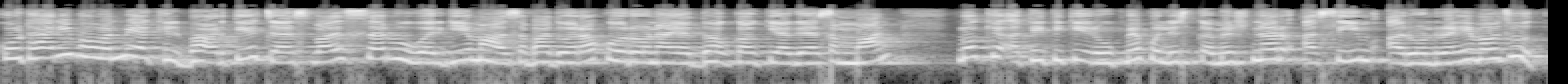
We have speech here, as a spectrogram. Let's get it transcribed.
कोठारी भवन में अखिल भारतीय जायसवाल सर्ववर्गीय महासभा द्वारा कोरोना योद्धा का किया गया सम्मान। मुख्य अतिथि के रूप में पुलिस कमिश्नर असीम अरुण रहे मौजूद।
